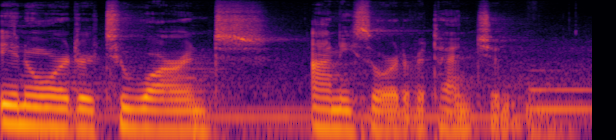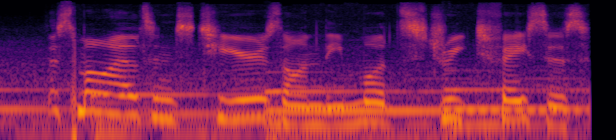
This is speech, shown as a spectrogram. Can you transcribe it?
in order to warrant any sort of attention. The smiles and tears on the mud streaked faces,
